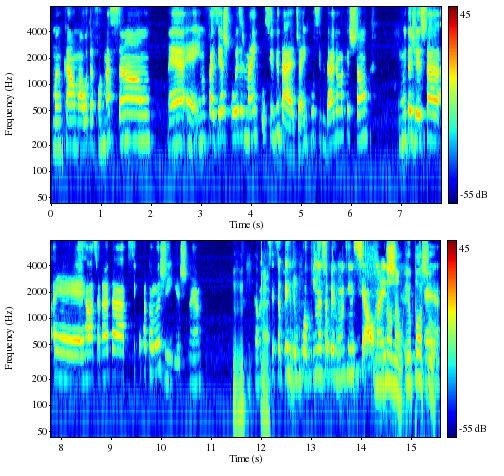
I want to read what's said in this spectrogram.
mancar uma outra formação, né, é, e não fazer as coisas na impulsividade. A impulsividade é uma questão que muitas vezes está é, relacionada a psicopatologias, né? Uhum. Então, não é. sei se eu perdi um pouquinho a sua pergunta inicial, mas. Não, não, eu posso. É...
